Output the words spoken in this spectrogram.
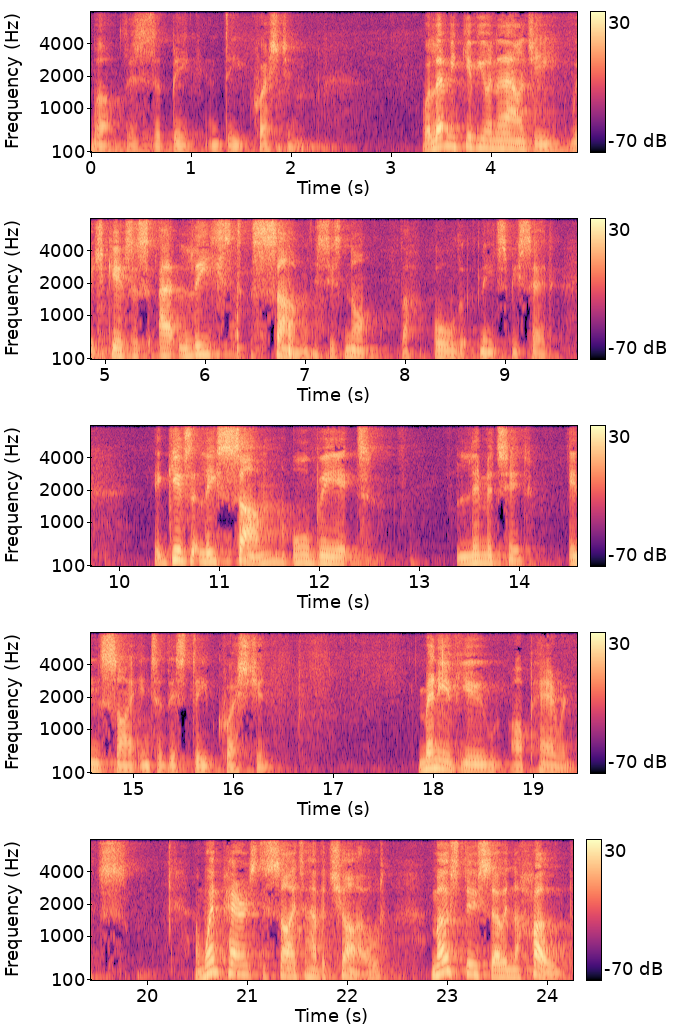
Well, this is a big and deep question. Well, let me give you an analogy which gives us at least some, this is not the, all that needs to be said, it gives at least some, albeit limited, insight into this deep question. Many of you are parents. And when parents decide to have a child, most do so in the hope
